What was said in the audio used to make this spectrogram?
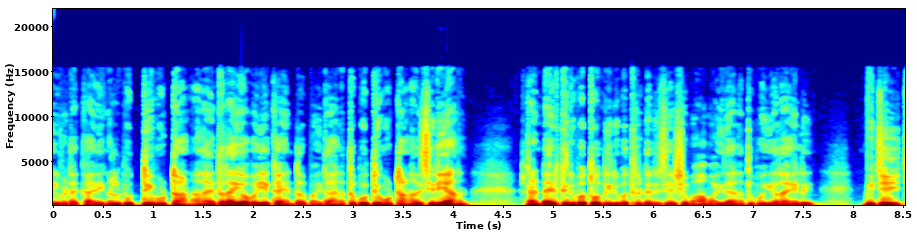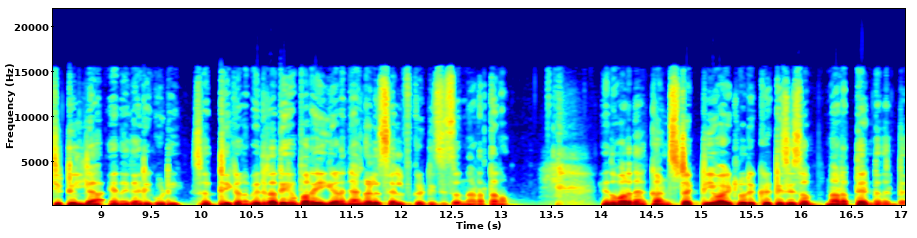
ഇവിടെ കാര്യങ്ങൾ ബുദ്ധിമുട്ടാണ്. അതായത് റയോ വയ്യക്കായന്റെ മൈതാനത്ത് ബുദ്ധിമുട്ടാണ്. അത് ശരിയാണ്. രണ്ടായിരത്തി ഇരുപത്തൊന്ന് ഇരുപത്തിരണ്ടിന് ശേഷം ആ മൈതാനത്ത് പോയി റയൽ വിജയിച്ചിട്ടില്ല എന്ന കാര്യം കൂടി ശ്രദ്ധിക്കണം. എന്നിട്ട് അദ്ദേഹം പറയുകയാണ് ഞങ്ങൾ സെൽഫ് ക്രിറ്റിസിസം നടത്തണം. എന്ന് പറഞ്ഞാൽ കൺസ്ട്രക്റ്റീവ് ആയിട്ടുള്ളൊരു ക്രിറ്റിസിസം നടത്തേണ്ടതുണ്ട്.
